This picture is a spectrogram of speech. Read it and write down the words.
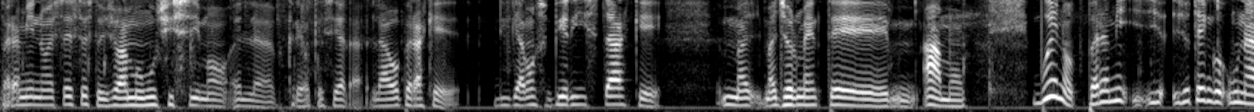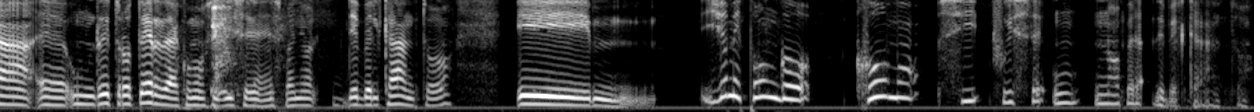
Para mí no es esto, yo amo muchísimo, el, creo que sea la, ópera que, digamos, virista que mayormente mm, amo. Bueno, para mí, yo, tengo una, eh, un retroterra, como se dice en español, de bel canto mm, yo me pongo como si fuese un'opera de bel canto.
